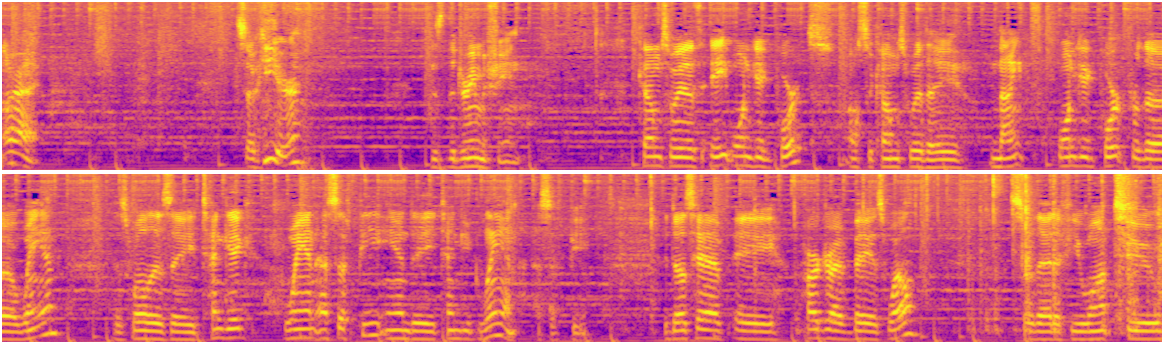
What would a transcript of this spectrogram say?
Alright. So here is the Dream Machine. Comes with eight 1 gig ports. Also comes with a ninth 1 gig port for the WAN, as well as a 10 gig WAN SFP and a 10 gig LAN SFP. It does have a hard drive bay as well, so that if you want to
